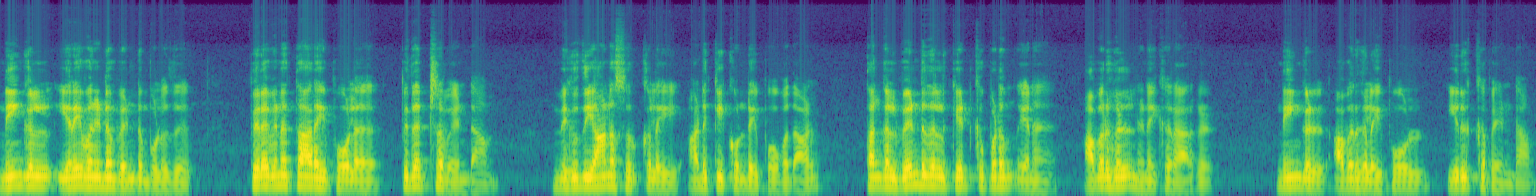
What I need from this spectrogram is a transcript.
நீங்கள் இறைவனிடம் வேண்டும் பொழுது பிறவினத்தாரைப் போல பிதற்ற வேண்டாம். மிகுதியான சொற்களை அடுக்கிக் கொண்டே போவதால் தங்கள் வேண்டுதல் கேட்கப்படும் என அவர்கள் நினைக்கிறார்கள். நீங்கள் அவர்களைப் போல் இருக்க வேண்டாம்.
